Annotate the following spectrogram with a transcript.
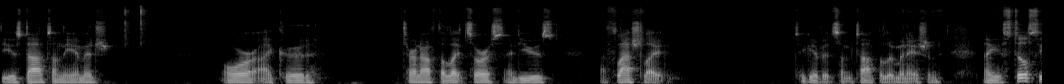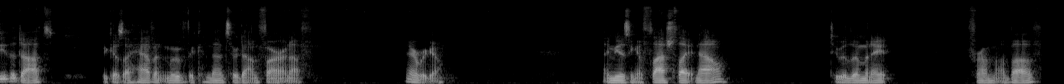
these dots on the image, or I could turn off the light source and use a flashlight to give it some top illumination. Now you still see the dots because I haven't moved the condenser down far enough. There we go. I'm using a flashlight now to illuminate from above.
